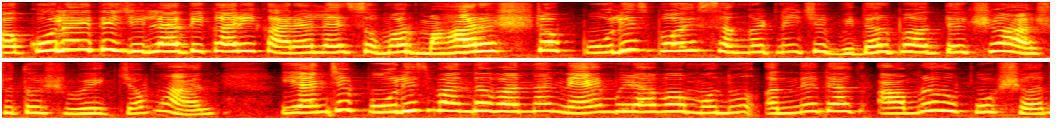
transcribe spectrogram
अकोला येथे जिल्हाधिकारी कार्यालयासमोर महाराष्ट्र पोलीस बॉईज संघटनेचे विदर्भ अध्यक्ष आशुतोष विवेक चव्हाण यांचे पोलीस बांधवांना न्याय मिळावा म्हणून अन्नत्याग आमरण उपोषण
